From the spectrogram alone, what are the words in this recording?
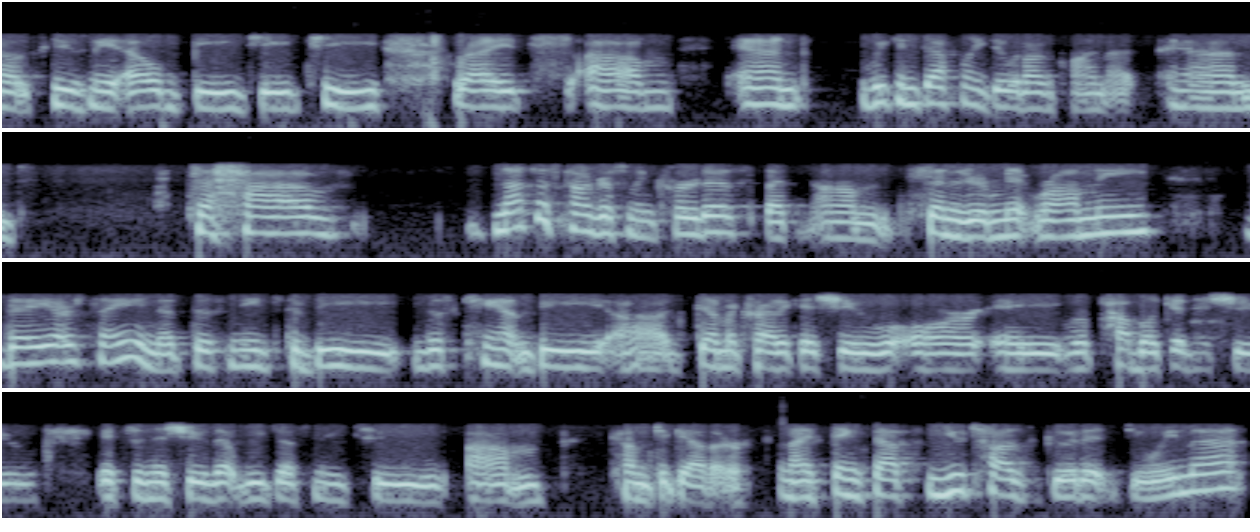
uh, excuse me, LBGT rights, um, and we can definitely do it on climate. And to have not just Congressman Curtis, but um, Senator Mitt Romney, they are saying that this needs to be, this can't be a Democratic issue or a Republican issue. It's an issue that we just need to um, come together. And I think that's Utah's good at doing that.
